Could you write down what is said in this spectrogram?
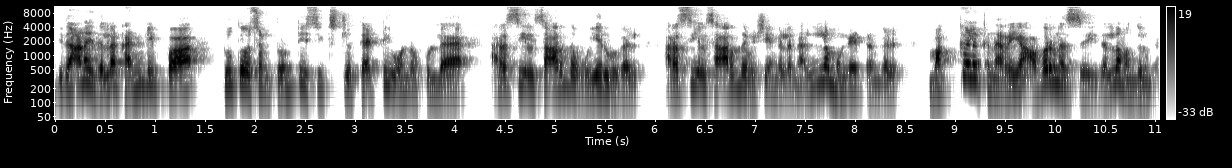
இது ஆனா இதெல்லாம் கண்டிப்பா two thousand twenty six to thirty ஒன்னுக்குள்ள அரசியல் சார்ந்த உயர்வுகள் அரசியல் சார்ந்த விஷயங்கள்ல நல்ல முன்னேற்றங்கள் மக்களுக்கு நிறைய அவர்னஸ் இதெல்லாம் வந்துருங்க.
